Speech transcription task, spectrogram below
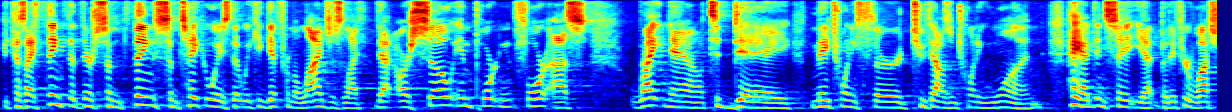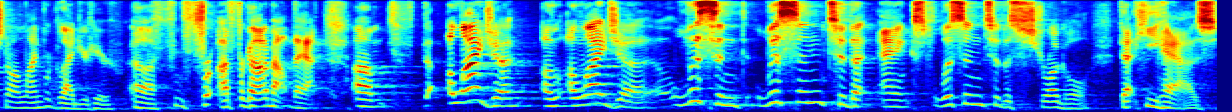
Because I think that there's some things, some takeaways that we can get from Elijah's life that are so important for us right now, today, May 23rd, 2021. Hey, I didn't say it yet, but if you're watching online, we're glad you're here. Uh, for, I forgot about that. Um, Elijah, Elijah, listened, listen to the angst, listen to the struggle that he has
